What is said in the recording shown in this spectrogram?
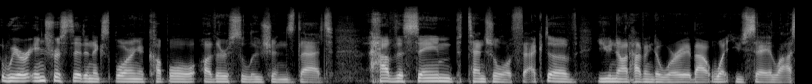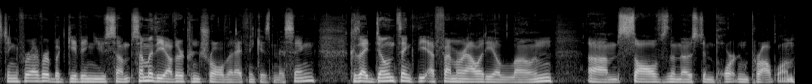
we are interested in exploring a couple other solutions that have the same potential effect of you not having to worry about what you say lasting forever, but giving you some some of the other control that I think is missing. Because I don't think the ephemerality alone um, solves the most important problem.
